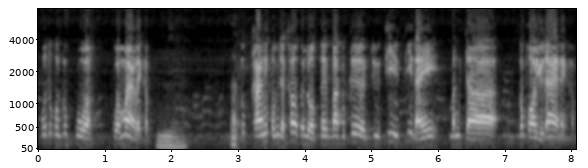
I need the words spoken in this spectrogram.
กลัวทุกคนก็กลัวกลัวมากเลยครับอืม ทุกครั้งนี้ผมจะเข้าไปหลบในบังเกอร์อยู่ที่ที่ไหน มันจะก็พออยู่ได้นะครับ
